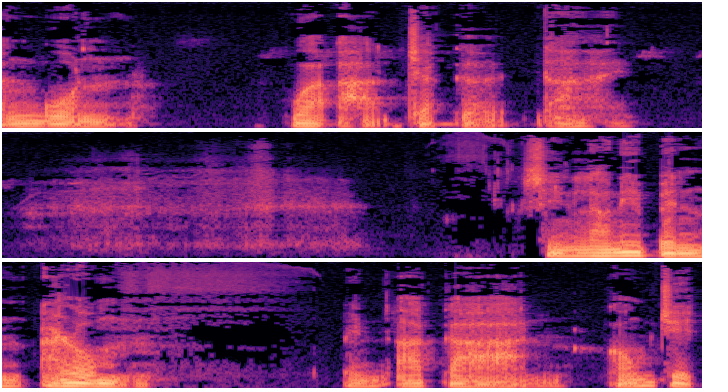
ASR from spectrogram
กังวลว่าอาจจะเกิดได้ สิ่งเหล่านี้เป็นอารมณ์ เป็นอาการของจิต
